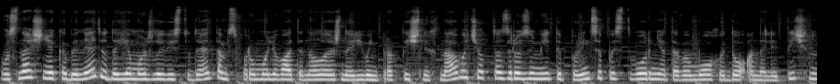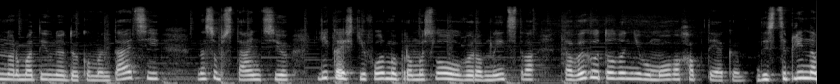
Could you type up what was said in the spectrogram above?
Оснащення кабінету дає можливість студентам сформулювати належний рівень практичних навичок та зрозуміти принципи створення та вимоги до аналітичної нормативної документації на субстанцію, лікарські форми промислового виробництва та виготовлені в умовах аптеки. Дисципліна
